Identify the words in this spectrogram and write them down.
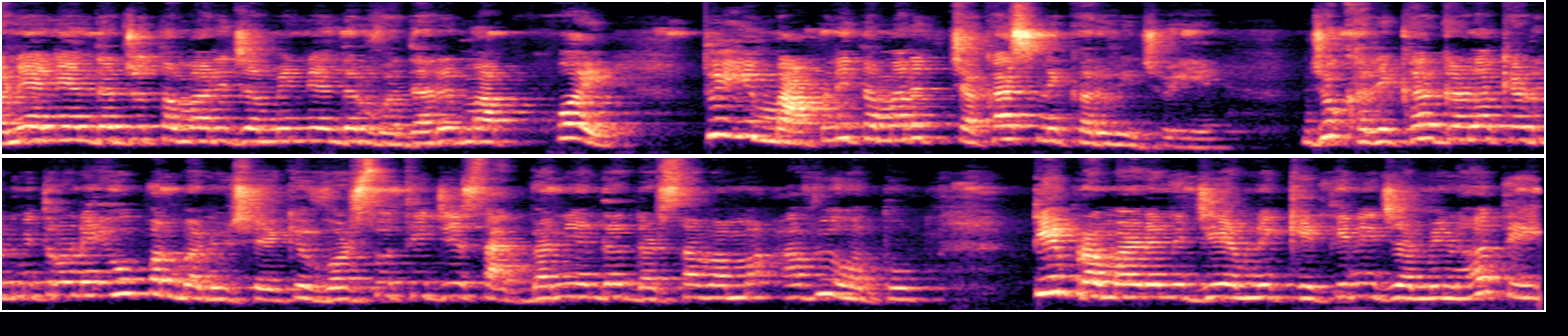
અને એની અંદર જો તમારી જમીનની અંદર વધારે માપ હોય, તો એ માપણી તમારે ચકાસણી કરવી જોઈએ. જો ખરેખર ઘણા ખેડૂત મિત્રોને એવું પણ બન્યું છે કે વર્ષોથી જે સાતબાની અંદર દર્શાવવામાં આવ્યું હતું, તે પ્રમાણેની જે એમની ખેતીની જમીન હતી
